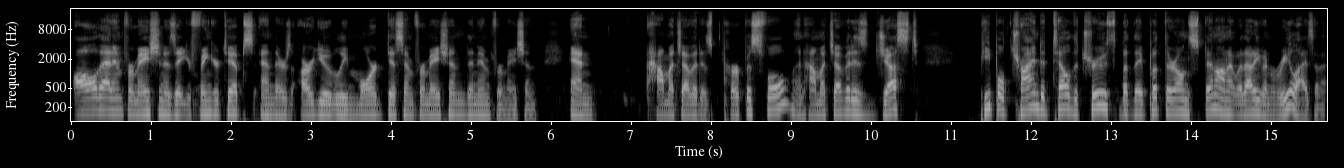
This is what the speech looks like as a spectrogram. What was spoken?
all that information is at your fingertips and there's arguably more disinformation than information. And how much of it is purposeful and how much of it is just people trying to tell the truth but they put their own spin on it without even realizing it.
